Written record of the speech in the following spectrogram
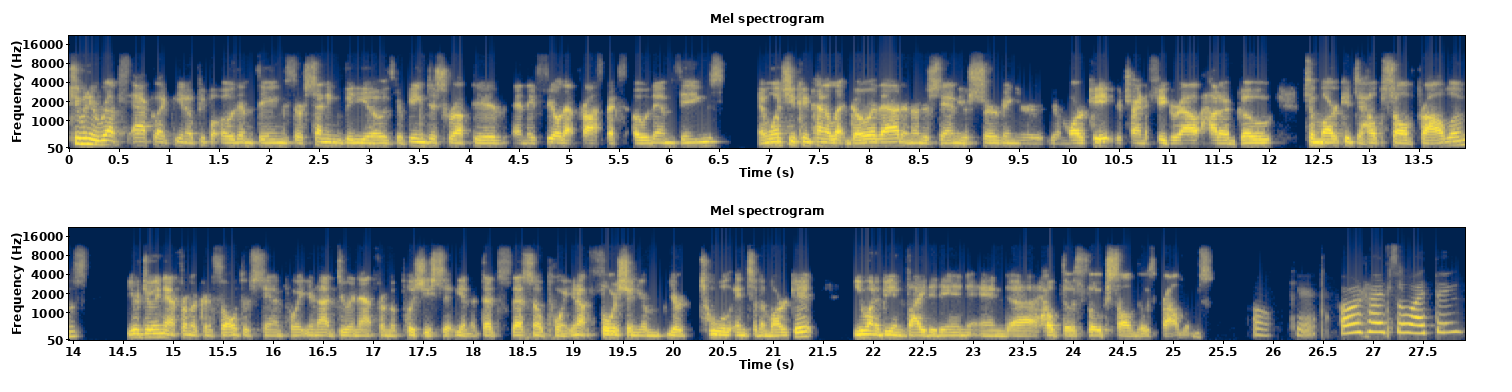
Too many reps act like you know people owe them things. They're sending videos. They're being disruptive, and they feel that prospects owe them things. And once you can kind of let go of that and understand you're serving your your market, you're trying to figure out how to go to market to help solve problems. You're doing that from a consultative standpoint. You're not doing that from a pushy. You know that's that's no point. You're not forcing your your tool into the market. You want to be invited in and uh, help those folks solve those problems. Okay. All right. So I think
